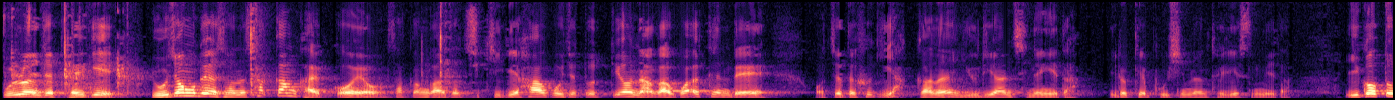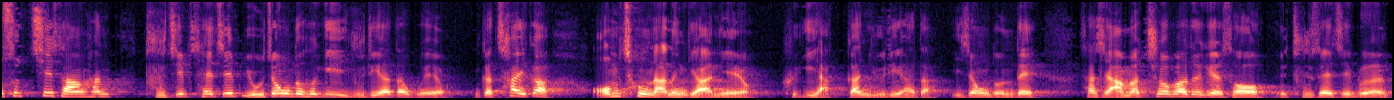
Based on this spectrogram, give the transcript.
물론 이제 백이 요 정도에서는 삭감 갈 거예요. 삭감 가서 지키게 하고 이제 또 뛰어나가고 할 텐데 어쨌든 흙이 약간은 유리한 진행이다. 이렇게 보시면 되겠습니다. 이것도 수치상 한 두 집, 세 집 요 정도 흙이 유리하다고 해요. 그러니까 차이가 엄청 나는 게 아니에요. 흙이 약간 유리하다. 이 정도인데 사실 아마추어 바둑에서 두세 집은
